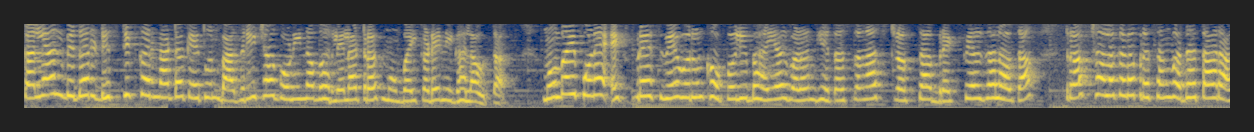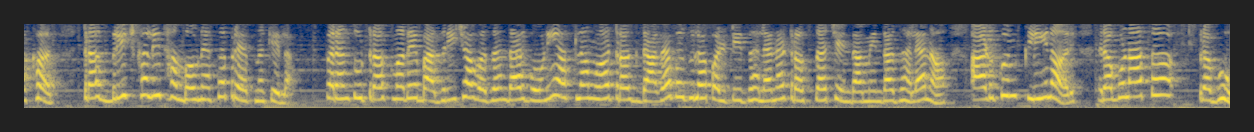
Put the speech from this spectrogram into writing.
कल्याण बिदर डिस्ट्रिक्ट कर्नाटक येथून बाजरीच्या गोणीनं भरलेला ट्रक मुंबईकडे निघाला होता. मुंबई पुणे एक्सप्रेस वे वरून खोपोली बाह्य वळण घेत असतानाच ट्रकचा ब्रेक फेल झाला होता. ट्रक चालकानं प्रसंगवधता राखत ट्रक ब्रिज खाली थांबवण्याचा प्रयत्न केला. परंतु ट्रकमध्ये बाजरीच्या वजनदार गोणी असल्यामुळं ट्रक डाव्या बाजूला पलटी झाल्यानं ट्रकचा चेंदामेंदा झाल्यानं अडकून क्लीनर रघुनाथ प्रभू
